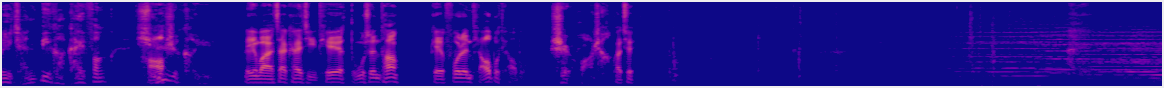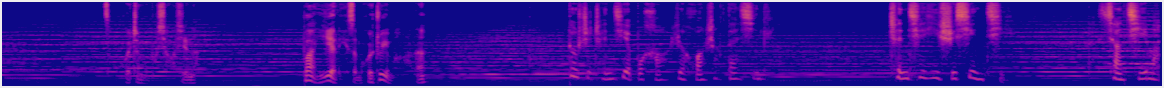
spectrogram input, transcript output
微臣立刻开方，旬日可愈。另外再开几贴独参汤，给夫人调补调补。是皇上。快去。怎么会这么不小心呢？半夜里怎么会坠马呢？都是臣妾不好，惹皇上担心了。臣妾一时兴起，想骑马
